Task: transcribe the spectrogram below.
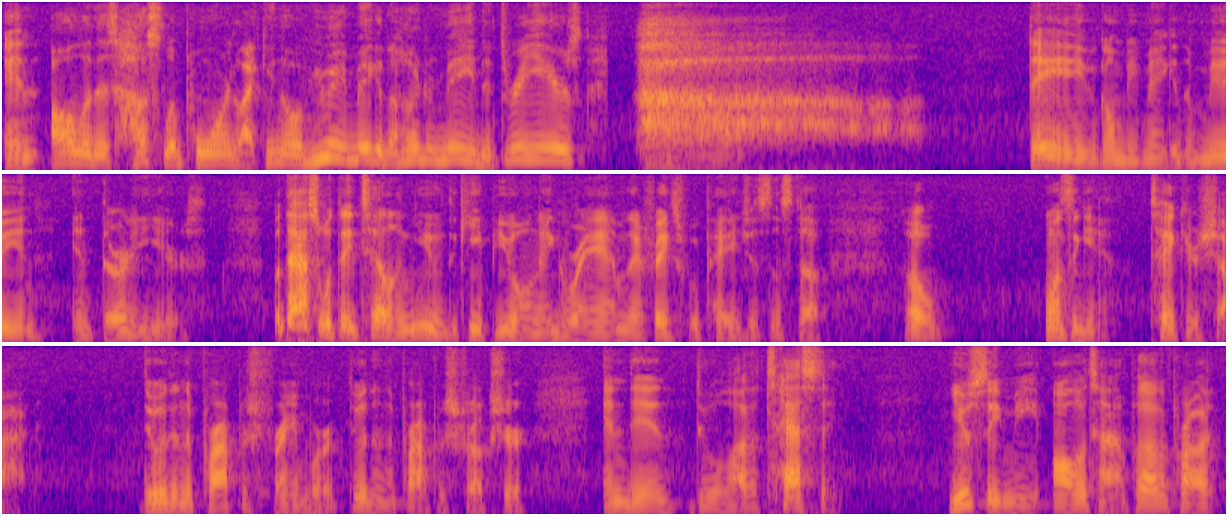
And all of this hustler porn, like, you know, if you ain't making 100 million in three years, they ain't even gonna be making a million in 30 years. But that's what they're telling you to keep you on their gram, their Facebook pages and stuff. So once again, take your shot. Do it in the proper framework, do it in the proper structure, and then do a lot of testing. You see me all the time, put out a product,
